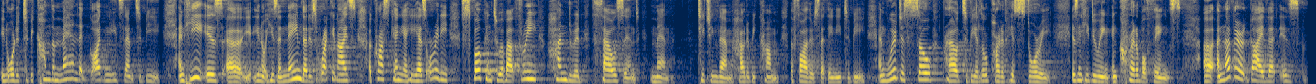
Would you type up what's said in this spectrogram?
in order to become the man that God needs them to be. And he is, uh, you know, he's a name that is recognized across Kenya. He has already spoken to about 300,000 men teaching them how to become the fathers that they need to be. And we're just so proud to be a little part of his story. Isn't he doing incredible things? Uh, another guy that is,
